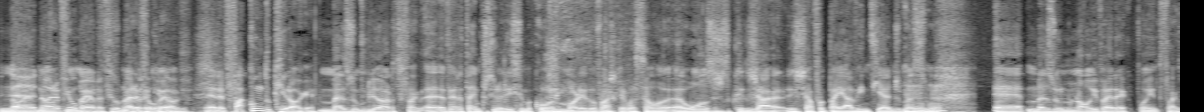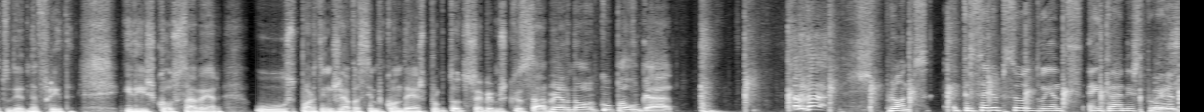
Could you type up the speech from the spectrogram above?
Não, é- não, não era Phil Não era Phil era. Quiroga. Era Facundo Quiroga. Mas o melhor, de facto, a Vera está impressionadíssima com a memória do Vasco em relação a 11 que já, já foi para aí há 20 anos, mas, Uhum. eh, mas o Nuno Oliveira é que põe de facto o dedo na ferida e diz com o Saber o Sporting jogava sempre com 10, porque todos sabemos que o Saber não ocupa lugar. Pronto, a terceira pessoa doente a entrar neste programa.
